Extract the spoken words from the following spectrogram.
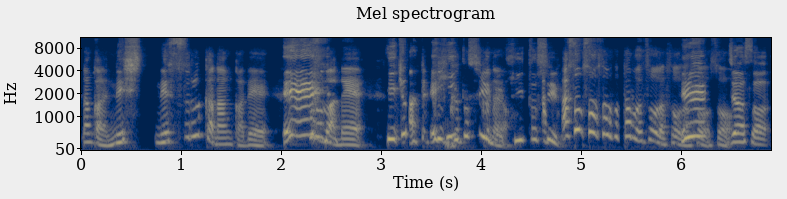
なんかね、熱し熱するかなんかで、え袋がね、えヒートシールヒートシールあ、そうそうそう、多分そうだ、そうだ、えそうそう。じゃあさ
